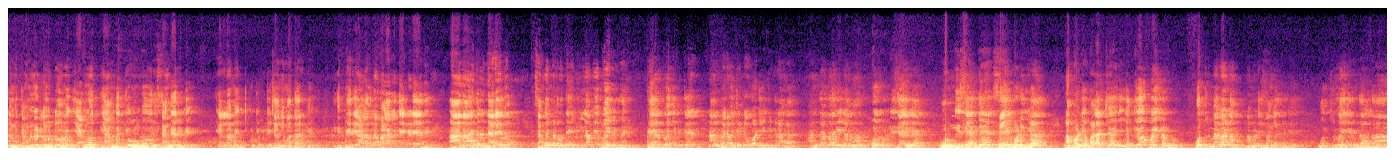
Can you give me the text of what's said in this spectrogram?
நம்ம தமிழ்நாட்டில் மட்டும் இரநூத்தி ஐம்பத்தி ஒம்பது சங்கம் இருக்கு எல்லாமே குட்டி குட்டி சங்கமாக தான் இருக்கு இது பெரிய அளவில் வளர்றதே கிடையாது ஆனால் இதில் நிறைய சங்கங்கள் வந்து இல்லாமே போயிருக்குது பேருக்கு வச்சுக்கிட்டு நாலு பேரை வச்சுக்கிட்டு ஓட்டிக்கிட்டு இருக்கிறாங்க அந்த மாதிரி இல்லாமல் ஒரு ஒன்று ஒன்று சேர்ந்து செயல்படுங்க. நம்மளுடைய வளர்ச்சி எங்கேயோ போயிட்டு ஒற்றுமை வேணும் நம்மளுடைய சங்கத்துக்கு. ஒற்றுமை இருந்தால்தான்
